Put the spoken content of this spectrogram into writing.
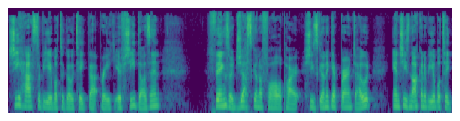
She has to be able to go take that break. If she doesn't, things are just going to fall apart. She's going to get burnt out and she's not going to be able to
